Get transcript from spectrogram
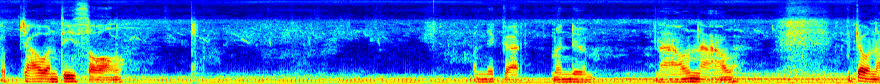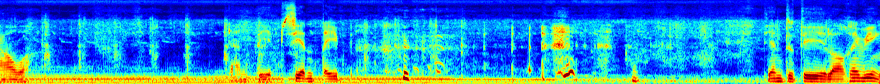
กับเช้าวันที่สองบรรยากาศเหมือนเดิม หนาวหนาวเจ้าหนาวบ่จานตีบเซียนตีบเซียนตุตีหลอกให้วิ่ง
